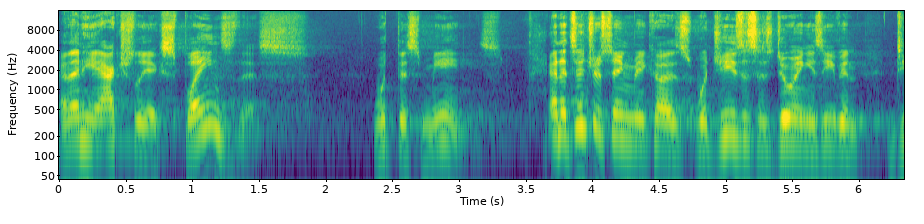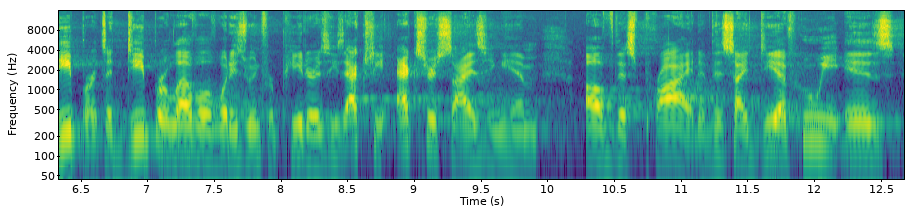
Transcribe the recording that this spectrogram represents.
And then he actually explains this, what this means. And it's interesting because what Jesus is doing is even deeper. It's a deeper level of what he's doing for Peter is he's actually exercising him of this pride, of this idea of who he is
